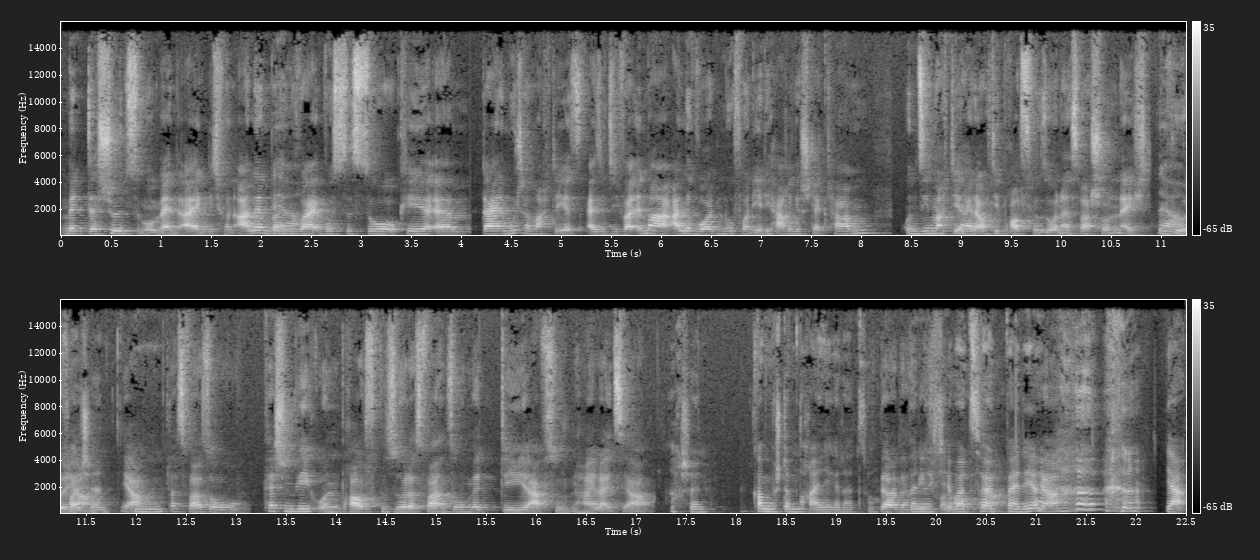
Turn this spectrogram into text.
mit der schönste Moment eigentlich von allem, weil Ja. du wei- wusstest so, okay, ähm, deine Mutter machte jetzt, also die war immer, alle wollten nur von ihr die Haare gesteckt haben und sie macht dir halt auch die Brautfrisur. Ne? Das war schon echt Ja, cool. voll ja. schön. Ja, das war so Fashion Week und Brautfrisur, das waren so mit die absoluten Highlights, ja. Ach schön. Kommen bestimmt noch einige dazu. Ja, da Bin ich überzeugt aus, ja. bei dir. Ja. Ja,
